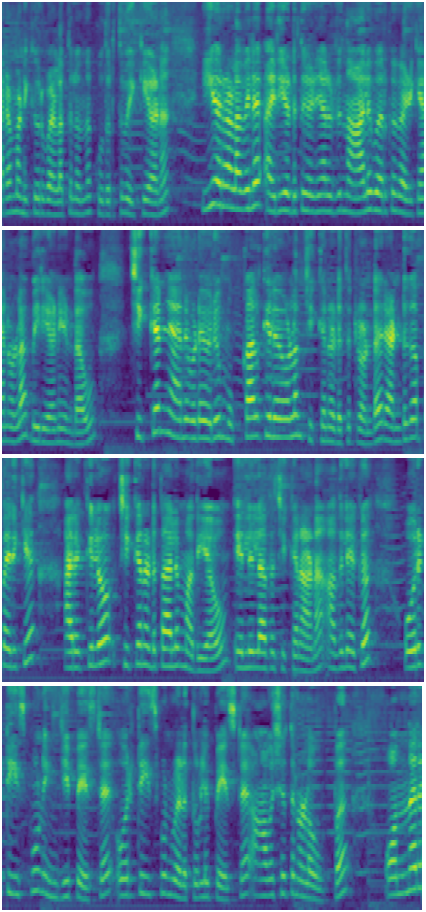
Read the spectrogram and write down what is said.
അരമണിക്കൂർ വെള്ളത്തിലൊന്ന് കുതിർത്ത് വെക്കുകയാണ്. ഈ ഒരളവിൽ അരി എടുത്തു കഴിഞ്ഞാൽ ഒരു നാല് പേർക്ക് കഴിക്കാനുള്ള ബിരിയാണി ഉണ്ടാവും. ചിക്കൻ ഞാനിവിടെ ഒരു മുക്കാൽ കിലോയോളം ചിക്കൻ എടുത്തിട്ടുണ്ട്. രണ്ട് കപ്പ് അരിക്ക് അര കിലോ ചിക്കൻ എടുത്താലും മതിയാവും. എല്ലില്ലാത്ത ചിക്കനാണ്. അതിലേക്ക് ഒരു ടീസ്പൂൺ ഇഞ്ചി പേസ്റ്റ് ഒരു ടീസ്പൂൺ വെളുത്തുള്ളി പേസ്റ്റ് ആവശ്യത്തിനുള്ള ഉപ്പ് ഒന്നര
